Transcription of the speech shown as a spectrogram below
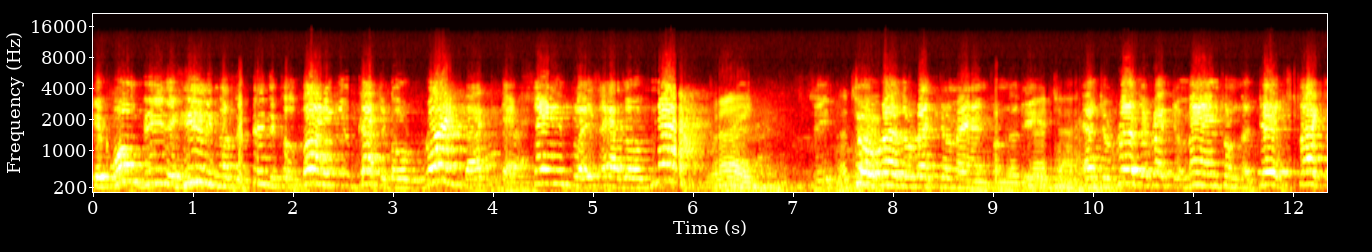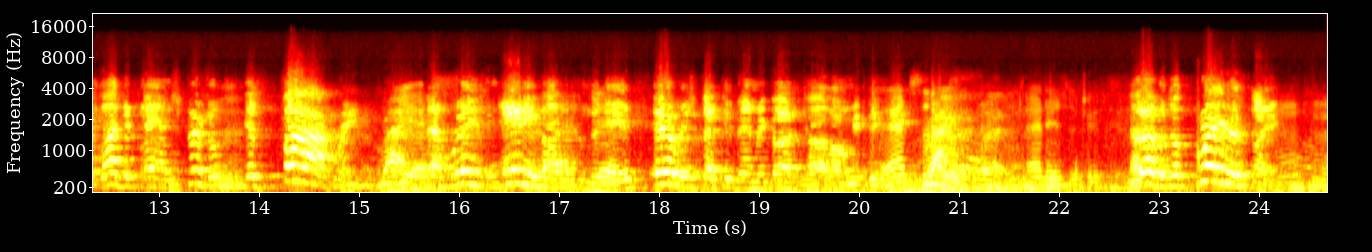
It won't be the healing of the physical body. You've got to go right back to that same place as of now. Right. See, That's to right. resurrect a man from the dead. Right. And to resurrect a man from the dead psychologically and spiritual is far greater Mm. Right. than raising anybody from the Yeah. dead, irrespective and regardless how long they've been That's the truth. That is the truth. Now that was the greatest thing Mhm.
